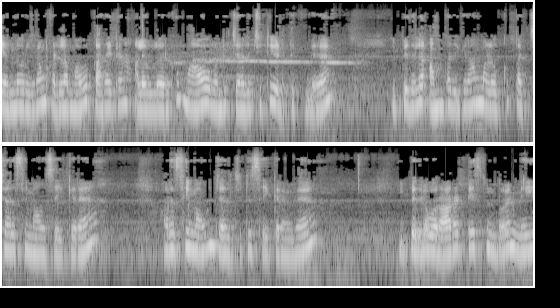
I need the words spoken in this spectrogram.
இரநூறு கிராம் கடலை மாவு கரெக்டான அளவில் இருக்கும். மாவை வந்து ஜலிச்சிட்டு எடுத்துக்கோங்க. இப்போ இதில் ஐம்பது கிராம் அளவுக்கு பச்சை அரிசி மாவு சேர்க்குறேன். அரிசி மாவும் ஜலிச்சிட்டு சேர்க்குறேங்க. இப்போ இதில் ஒரு அரை டீஸ்பூன் போல் நெய்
